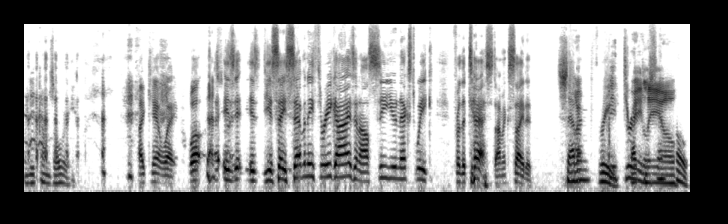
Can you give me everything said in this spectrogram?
when he comes over here. I can't wait. Well, That's is it is do you say 73 guys and I'll see you next week for the test. I'm excited. Seven three. 73, Like Leo. Oh,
